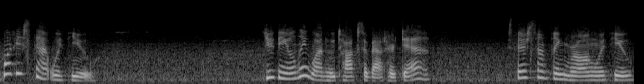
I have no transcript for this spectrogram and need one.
What is that with you? You're the only one who talks about her death. Is there something wrong with you?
